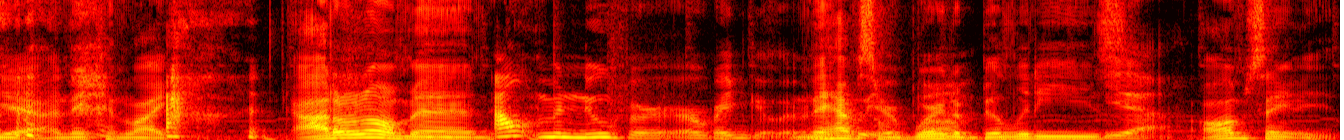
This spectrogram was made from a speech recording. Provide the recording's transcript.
yeah, and they can like I don't know, man. outmaneuver a regular? They have some weird abilities. Yeah. All I'm saying is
